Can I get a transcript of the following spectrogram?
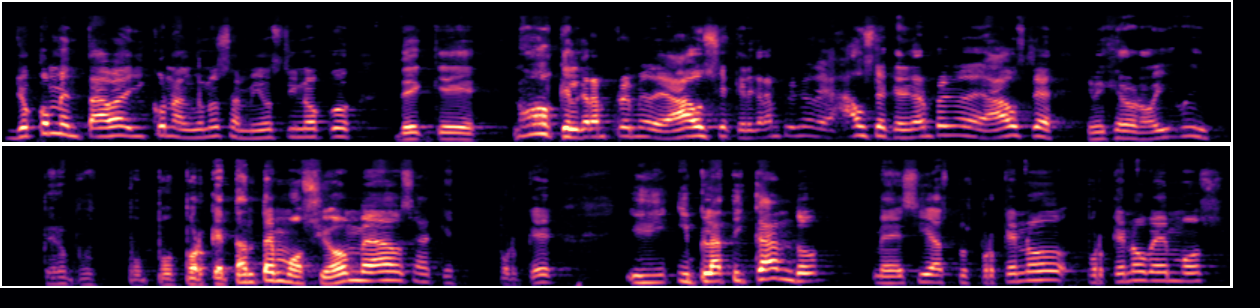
yo comentaba ahí con algunos amigos Tinoco de que no, que el Gran Premio de Austria, que el Gran Premio de Austria, que el Gran Premio de Austria. Y me dijeron, oye, güey, pero pues, ¿por, qué tanta emoción, verdad? O sea, que, ¿por qué? Y, y platicando, me decías, pues, ¿por qué no, por qué no vemos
